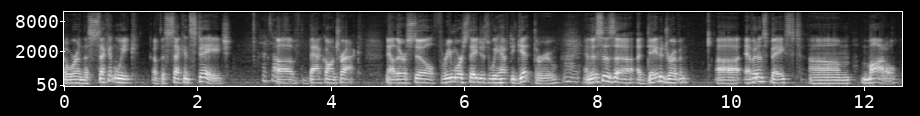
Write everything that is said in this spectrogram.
and we're in the second week of the second stage awesome. of back on track. Now there are still three more stages we have to get through, Right. and this is a, a data-driven, uh, evidence-based um, model.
